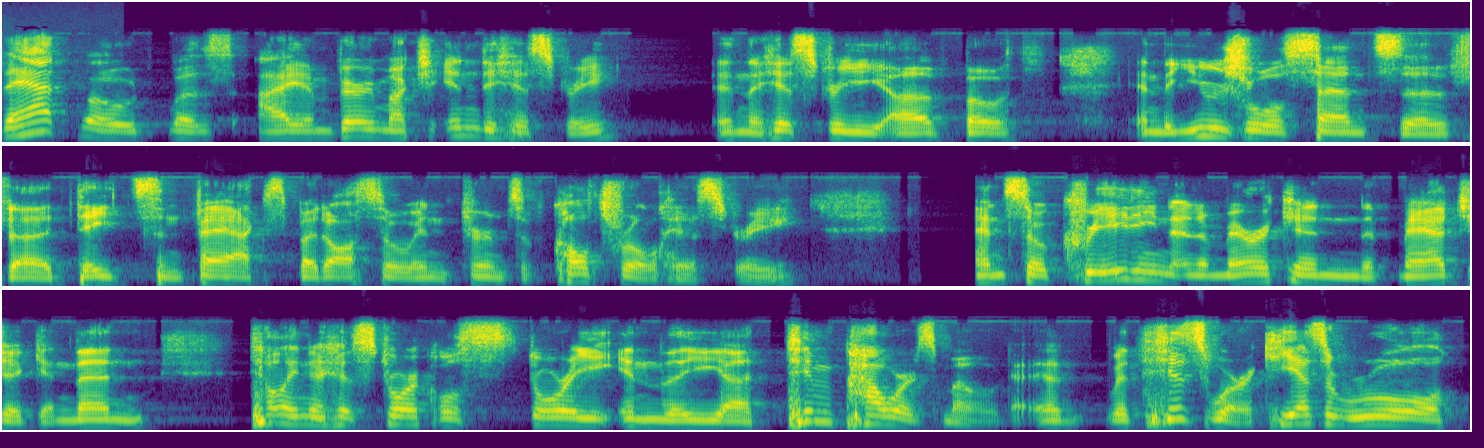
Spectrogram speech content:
that mode was I am very much into history, in the history of both in the usual sense of uh, dates and facts, but also in terms of cultural history. And so creating an American magic and then telling a historical story in the uh, Tim Powers mode. And with his work, he has a rule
